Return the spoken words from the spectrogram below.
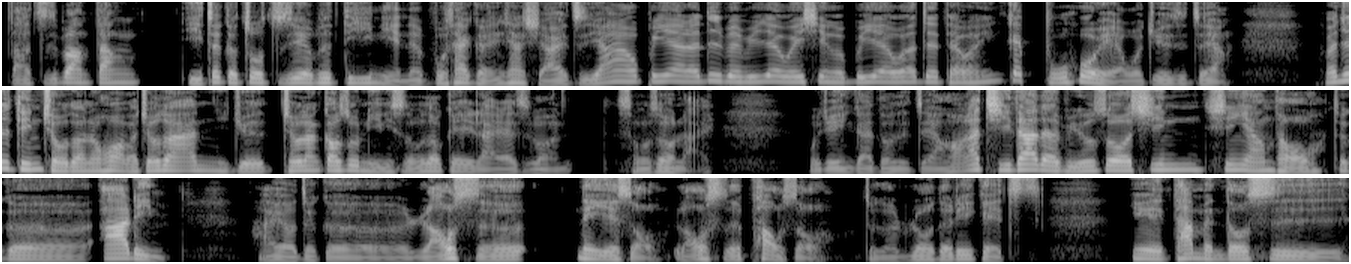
打职棒，当以这个做职业不是第一年的，不太可能像小孩子一样啊，我不要了，日本比较危险，我不要，我要在台湾，应该不会啊。我觉得是这样，反正就是听球团的话嘛。球团按你觉得球团告诉你你什么时候可以来了是吧？什么时候来？我觉得应该都是这样哈。那其他的比如说新新洋头这个阿领，还有这个饶舌。内野手、饶舌炮手，这个 Rodriguez，因为他们都是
